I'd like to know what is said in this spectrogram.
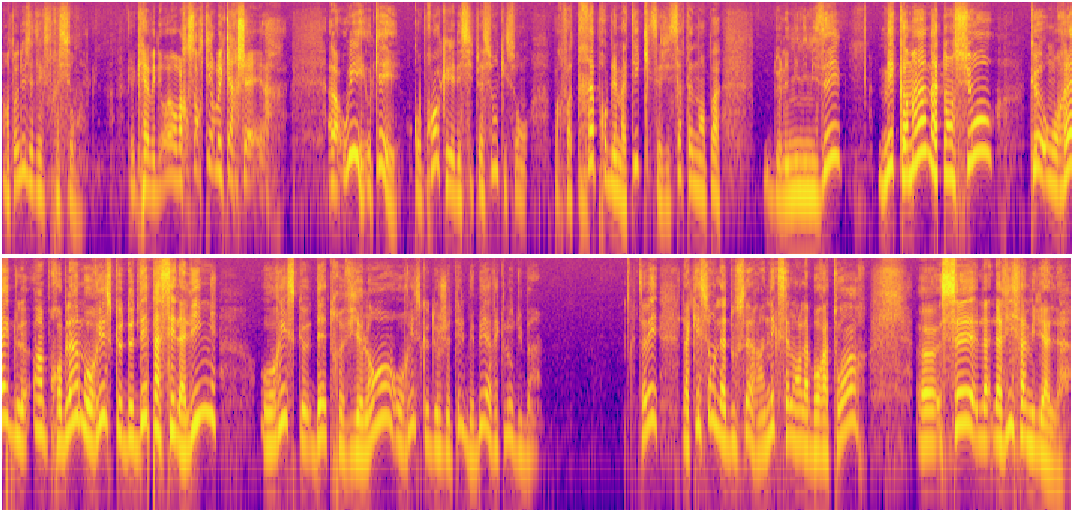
Entendu cette expression? Quelqu'un avait dit on va ressortir le karcher. Alors oui, ok, on comprend qu'il y a des situations qui sont parfois très problématiques. Il ne s'agit certainement pas de les minimiser, mais quand même, attention qu'on règle un problème au risque de dépasser la ligne, au risque d'être violent, au risque de jeter le bébé avec l'eau du bain. Vous savez, la question de la douceur, un excellent laboratoire, euh, c'est la, vie familiale,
